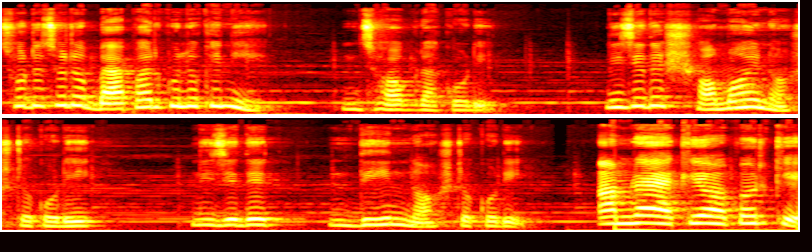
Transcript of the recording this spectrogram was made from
ছোট ছোট ব্যাপারগুলোকে নিয়ে ঝগড়া করি। নিজেদের সময় নষ্ট করি, নিজেদের দিন নষ্ট করি। আমরা একে অপরকে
